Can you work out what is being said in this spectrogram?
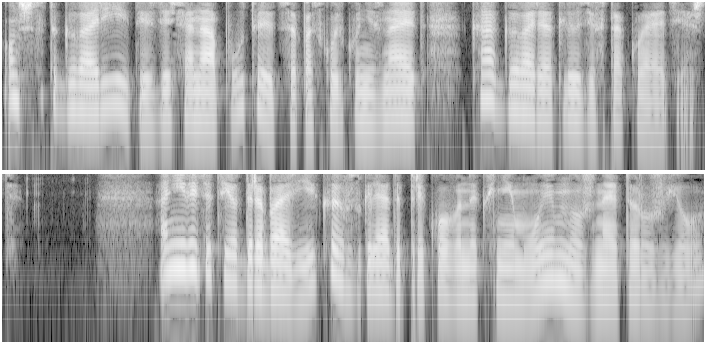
Он что-то говорит, и здесь она опутается, поскольку не знает, как говорят люди в такой одежде. Они видят ее дробовик, их взгляды прикованы к нему, им нужно это ружье.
